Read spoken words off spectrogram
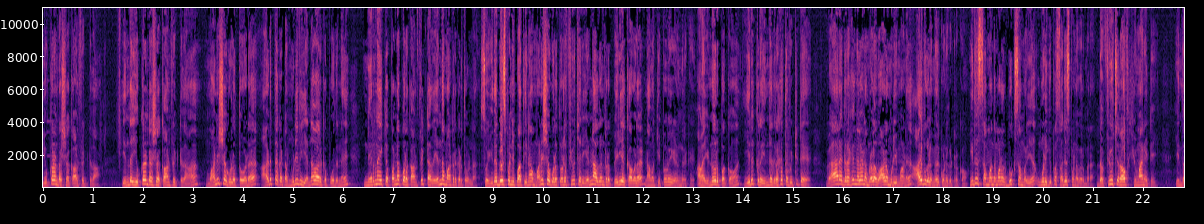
யுக்ரைன் ரஷ்யா கான்ஃப்ளிக்ட் தான். இந்த யுக்ரைன் ரஷ்யா கான்ஃப்ளிக்ட் தான் மனுஷ குலத்தோட அடுத்த கட்ட முடிவு என்னவா இருக்க போகுதுன்னு நிர்ணயிக்க பண்ண போற கான்ஃப்ளிக்ட் அது எந்த மாற்ற கருத்தும் இல்லை. ஸோ இதை பேஸ் பண்ணி பார்த்தீங்கன்னா மனுஷ குலத்தோட ஃபியூச்சர் என்ன ஆகுன்ற பெரிய கவலை நமக்கு இப்போவே எழுந்திருக்கு. ஆனால் இன்னொரு பக்கம் இருக்கிற இந்த கிரகத்தை விட்டுட்டு வேற கிரகங்களை நம்மளால வாழ முடியுமான்னு ஆய்வுகளை மேற்கொண்டுகிட்டு இருக்கோம். இது சம்பந்தமான ஒரு புக் சம்மரியை உங்களுக்கு இப்போ சஜஸ்ட் பண்ண விரும்புகிறேன் த ஃபியூச்சர் ஆஃப் ஹியூமனிட்டி இந்த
